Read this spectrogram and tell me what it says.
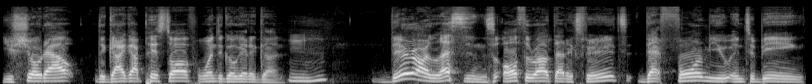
you showed out. The guy got pissed off, went to go get a gun there are lessons all throughout that experience that form you into being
